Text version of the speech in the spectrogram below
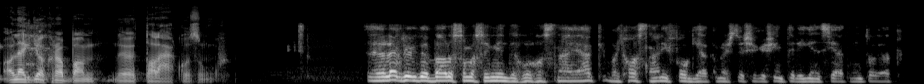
a leggyakrabban találkozunk? A legrövidebb válaszom az, hogy mindenhol használják, vagy használni fogják a mesterséges intelligenciát, mint olyat.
